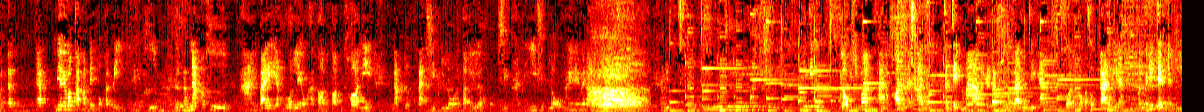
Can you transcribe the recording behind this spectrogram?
มันก็แทบเรียกได้ว่ากลับมาเป็นปกติเร็วขึ้นค่ะเรื่องน้ำหนักก็คือหายไปอย่างรวดเร็วค่ะ ตอนก่อนคลอดนี้หนักเกือบ 80กิโลแล้วตอนนี้เหลือ 60หายไป20โลภายในเวลา เราคิดว่าการคลอดธรรมชาติมันจะเจ็บมากเลยนะแต่ถึงแล้วจริงๆอะส่วนตัวประสบการณ์นี่เนี่ยมันไม่ได้เจ็บอย่างที่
